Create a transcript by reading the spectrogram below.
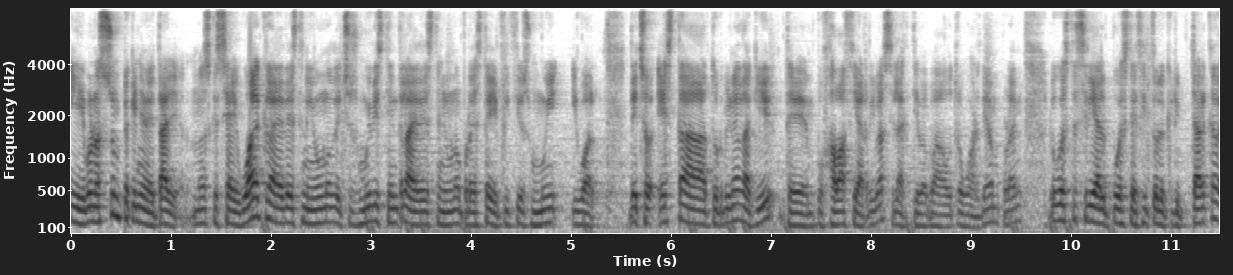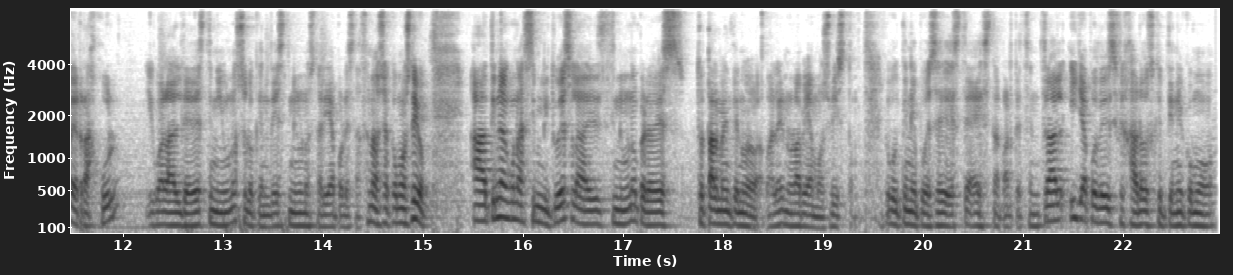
Y bueno, eso es un pequeño detalle, no es que sea igual que la de Destiny 1, de hecho es muy distinta a la de Destiny 1, pero este edificio es muy igual. De hecho, esta turbina de aquí te empujaba hacia arriba si la activaba otro guardián por ahí. Luego este sería el puestecito del criptarca de Rahul, igual al de Destiny 1, solo que en Destiny 1 estaría por esta zona. O sea, como os digo, ah, tiene algunas similitudes a la de Destiny 1, pero es totalmente nueva, ¿vale? No la habíamos visto. Luego tiene pues este, esta parte central y ya podéis fijaros que tiene como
